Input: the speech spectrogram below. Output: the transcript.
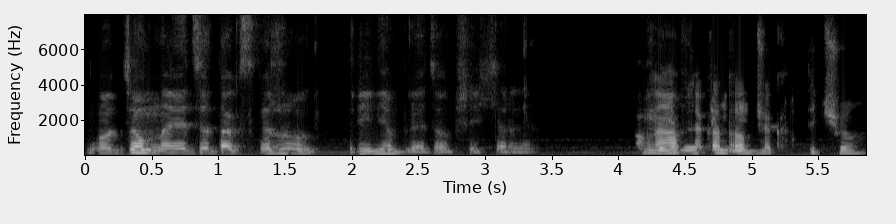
Ну, темная, я тебе так скажу, триня, блядь, вообще херня. На Африка топчик. Ты чё?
